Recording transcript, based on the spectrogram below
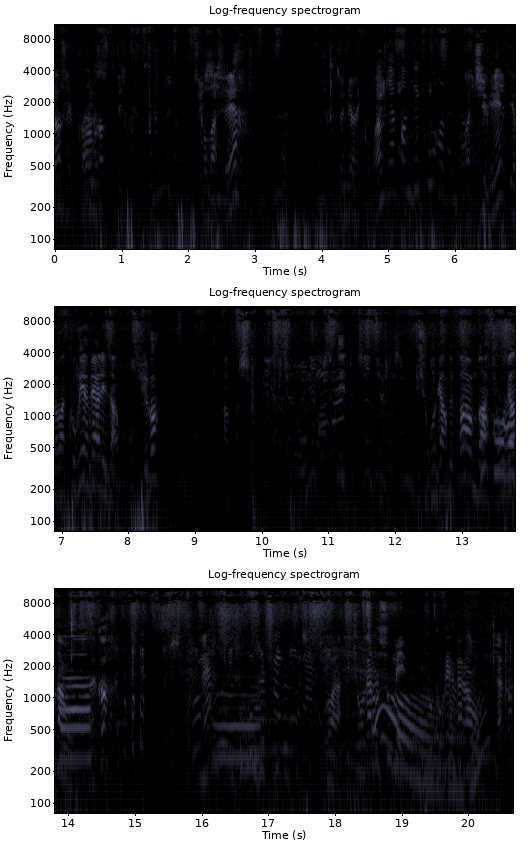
Maintenant, je vais prendre ce qu'on va faire. Je vais tenir les commandes. On va tirer et on va courir vers les arbres. tu vois Suivant. Je regarde pas en bas, tu regardes en haut. D'accord Voilà, et tu regardes le sommet. Il faut courir vers en haut. D'accord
